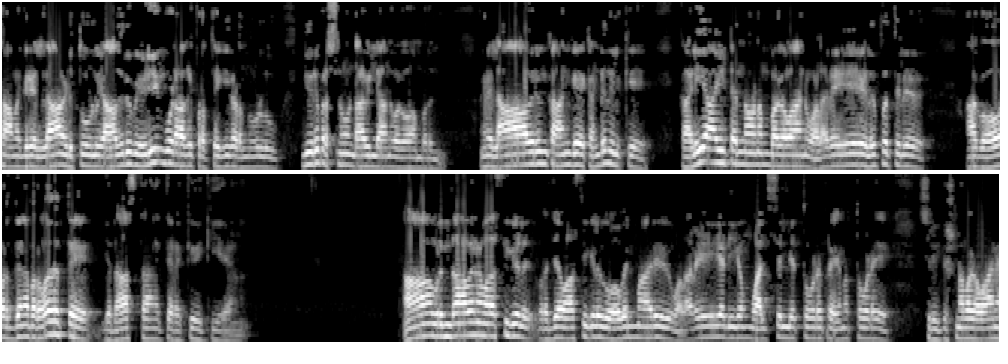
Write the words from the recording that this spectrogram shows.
സാമഗ്രി എല്ലാം എടുത്തുള്ളൂ യാതൊരു പേടിയും കൂടാതെ പുറത്തേക്ക് കടന്നുള്ളൂ ഇനി ഒരു പ്രശ്നവും ഉണ്ടാവില്ല എന്ന് ഭഗവാൻ പറഞ്ഞു. അങ്ങനെ എല്ലാവരും കാണുകെ കണ്ടു നിൽക്കേ. കളിയായിട്ടെന്നോണം ഭഗവാൻ വളരെ എളുപ്പത്തിൽ ആ ഗോവർദ്ധന പർവതത്തെ യഥാസ്ഥാനത്ത് ഇറക്കി വെക്കുകയാണ് ആ വൃന്ദാവനവാസികൾ വ്രജവാസികൾ ഗോപന്മാര് വളരെയധികം വാത്സല്യത്തോടെ പ്രേമത്തോടെ ശ്രീകൃഷ്ണ ഭഗവാനെ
